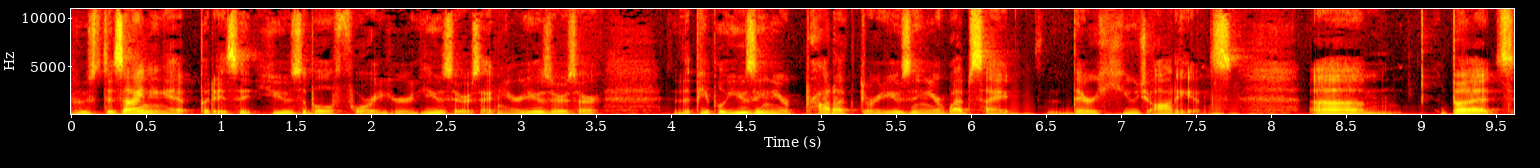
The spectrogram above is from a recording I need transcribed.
who's designing it but is it usable for your users? And your users are the people using your product or using your website they're a huge audience. Um, but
